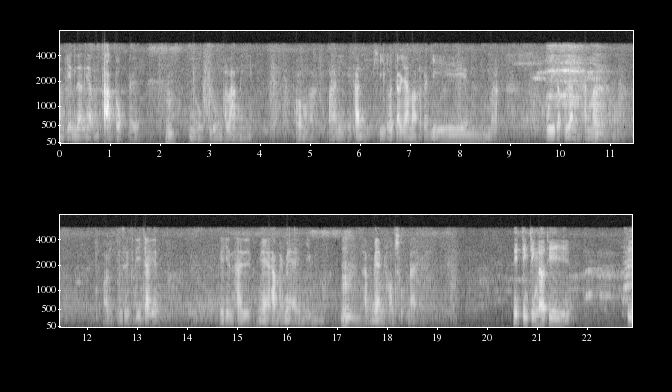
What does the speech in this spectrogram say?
ำเห็นแล้วแทบน้ำตาตกเลยอืมหิวพลุงพลังอย่างนี้พอมา มานี่ท่านขี่รถจักรยานมาเขาก็ยิ้มมา คุยกับเพื่อนท่านมาก็รู้สึกดีใจที่เห็นให้แม่ทำให้แม่ยิ้ม อืมทำให้แม่มีความสุขได้ นี่จริง ๆ แล้วที่ที่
